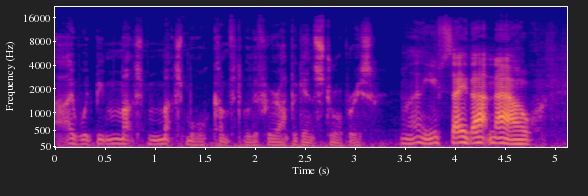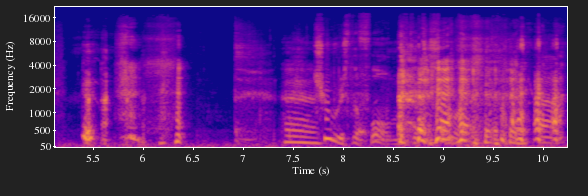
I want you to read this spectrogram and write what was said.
I would be much, much more comfortable if we were up against strawberries. Well, you say that now. Choose the form. that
